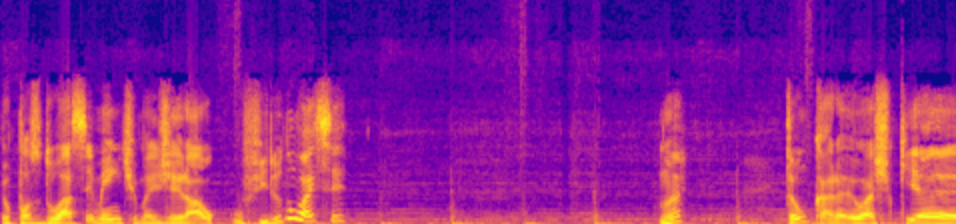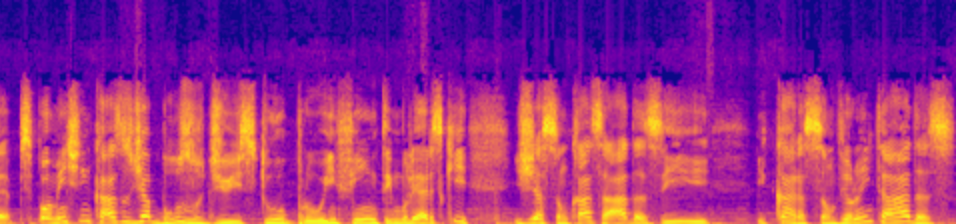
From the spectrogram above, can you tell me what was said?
Eu posso doar semente, mas gerar o filho não vai ser não é? Então, cara, eu acho que é. Principalmente em casos de abuso, de estupro, enfim, tem mulheres que já são casadas e, e, cara, são violentadas.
